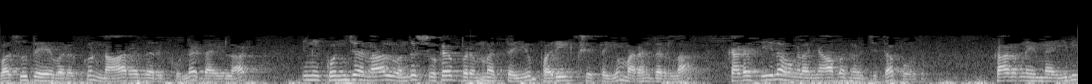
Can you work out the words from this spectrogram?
வசுதேவருக்கும் நாரதருக்குள்ள டைலாக் இனி கொஞ்ச நாள் வந்து சுக பிரம்மத்தையும் பரீட்சத்தையும் மறந்துடலாம். கடைசியில அவங்கள ஞாபகம் வச்சுட்டா போதும். காரணம் என்ன? இனி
